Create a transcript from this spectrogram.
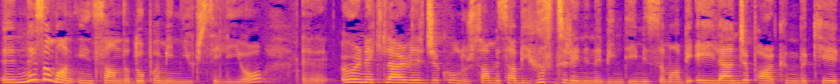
E, ne zaman insanda dopamin yükseliyor? Ee, örnekler verecek olursam mesela bir hız trenine bindiğimiz zaman, bir eğlence parkındaki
